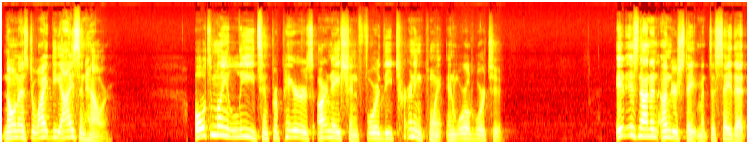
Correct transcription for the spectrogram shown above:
known as Dwight D. Eisenhower, ultimately leads and prepares our nation for the turning point in World War II. It is not an understatement to say that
